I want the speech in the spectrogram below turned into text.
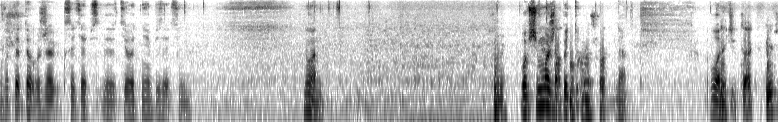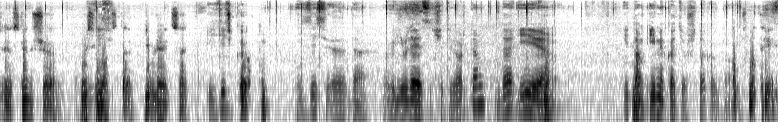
Вот это уже, кстати, э, делать не обязательно. Ну ладно. Хм. В общем, может Так, быть... ну хорошо. Да. Вот. Значит, а теперь э, следующее, 18 является и, и здесь, к- четвертым. и здесь, да, является четвертым, да, и, и там имя Катюши, да, как бы. Смотри,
